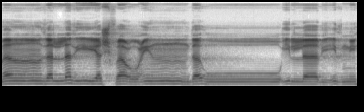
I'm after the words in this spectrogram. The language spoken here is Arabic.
من ذا الذي يشفع عنده إلا بإذنه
